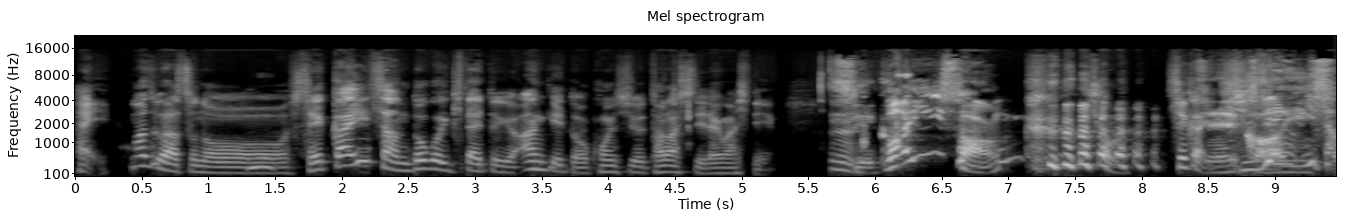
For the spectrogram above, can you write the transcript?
はい。まずは、その、世界遺産どこ行きたいというアンケートを今週取らせていただきまして、うん世界遺産？しかも、世界世自然遺産。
